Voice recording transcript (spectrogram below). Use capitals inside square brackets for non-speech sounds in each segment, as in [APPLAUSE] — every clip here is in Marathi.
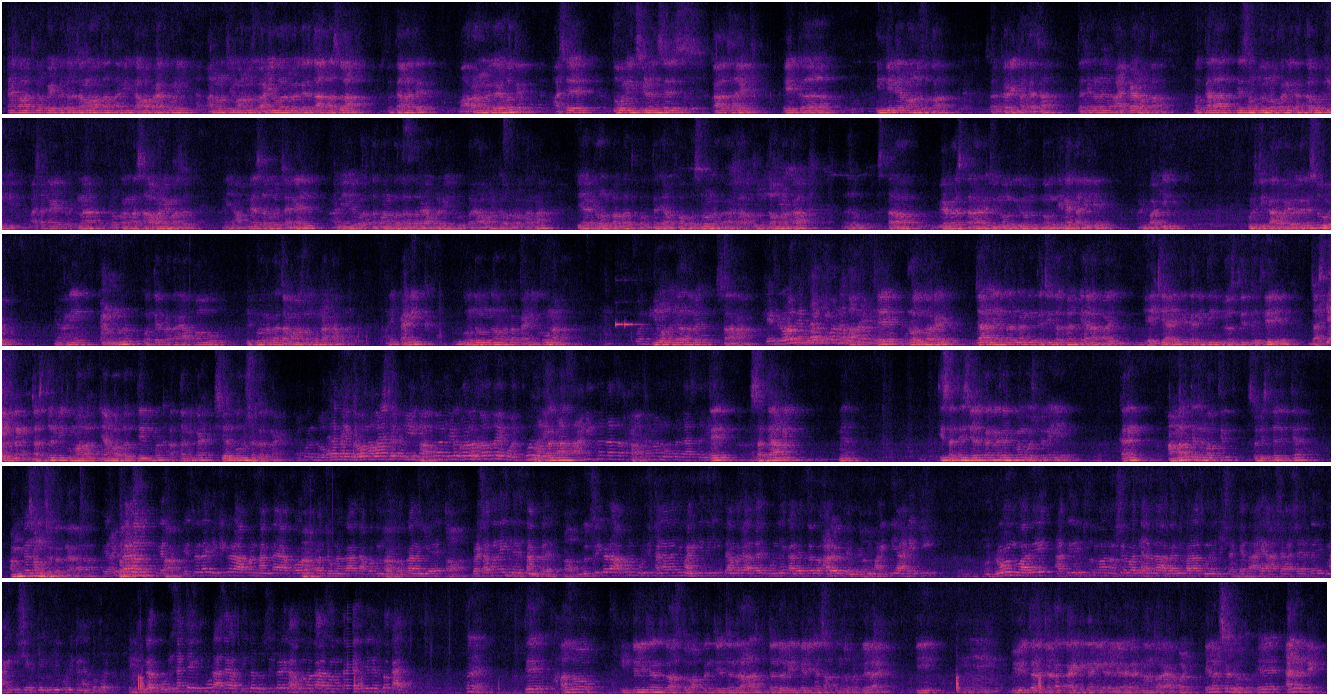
त्या गावात लोक एकत्र जमा होतात आणि गावाबाहेर कोणी अनोळखी माणूस गाडीवर वगैरे जात असला तर त्याला ते मारहाण वगैरे होते. असे दोन इन्सिडन्सेस काल झाले. एक इंजिनियर माणूस होता सरकारी खात्याचा. त्याच्याकडे आयपॅड होता. मग त्याला हे समजून लोकांनी धक्काबुक्की केली. अशा काही घटना लोकांना असं आव्हान आहे माझं. आणि आपल्या सर्व चॅनेल आणि वर्तमानपत्राद्वारे आपण एक कृपया आव्हान करू लोकांना की या ड्रोनबाबत कोणत्याही अफवा पसरू नका घाबरून जाऊ नका. स्तरावर वेगवेगळ्या स्तरावर याची नोंद घेऊन नोंद घेण्यात आलेली आहे. आणि बाकी पुढची कारवाई वगैरे सुरू आहे. आणि म्हणून कोणत्याही प्रकारे अफवा हे करू नका जमा जमवू नका आणि पॅनिक गोंधळून जाऊ नका पॅनिक होऊ नका. ही मला सारा. हे ड्रोनद्वारे ज्या यंत्रणांनी त्याची दखल घ्यायला पाहिजे घ्यायची आहे ते त्यांनी ती व्यवस्थित घेतलेली आहे. जास्त जास्त मी तुम्हाला याबाबत ते मग आता मी काय शेअर करू शकत नाही. लोकांनी ते सध्या आम्ही म्हणजे ती सध्या शेअर करण्यासारखी पण गोष्ट नाहीये कारण आम्हाला त्याच्या बाबतीत सविस्तररित्या आम्ही काय सांगू शकत नाही. एकीकडे आपण सांगताय आपण ठेवू नका आपण. धोका नाहीये हा. प्रशासनही तेच सांगतंय. दुसरीकडे आपण पोलीस ठाण्याला जी माहिती दिली त्यामध्ये असा एक उल्लेख आल्याचं आढळतंय म्हणजे माहिती आहे की ड्रोनद्वारे अतिरेकी किंवा नक्षलवादी हल्ला आगामी काळात होण्याची शक्यता आहे अशा आशयाचं एक माहिती शेअर केलेली पोलीस ठाण्यासोबत. जर पोलिसांचे इनपुट असे असतील तर दुसरीकडे घाबरू नका असं म्हणता म्हणजे नेमकं काय. ते हा जो इंटेलिजन्स जो असतो आपण जे जनरल हा जनरल इंटेलिजन्स आपण जो म्हटलेला आहे की विविध जगात काही ठिकाणी घडलेल्या घटनांद्वारे आपण हे लक्ष ठेवतो हे अलर्ट आहे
